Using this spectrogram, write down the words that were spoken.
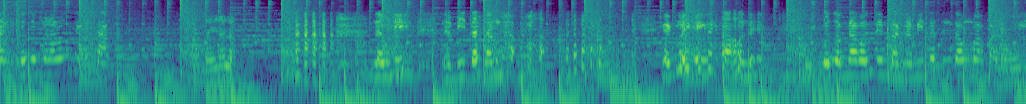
lang, gusto mo na akong sintak. Mamatay na lang. Nabi, nabitas ang baba. Gagmay kay nakaon din. Busog na akong sintak, nabitas din ang baba. Luya.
